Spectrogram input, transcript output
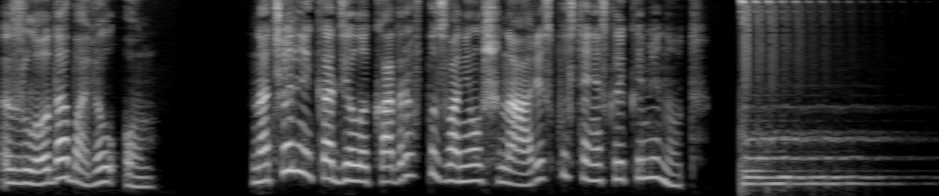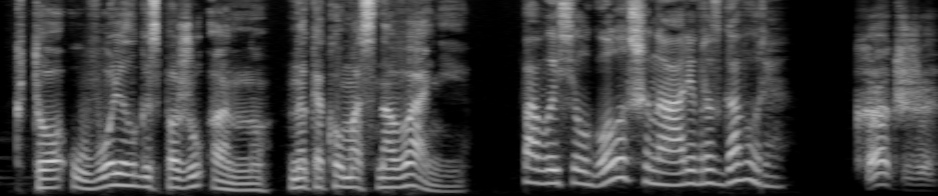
Зло добавил он. Начальник отдела кадров позвонил Шинааре спустя несколько минут. «Кто уволил госпожу Анну? На каком основании?» Повысил голос Шинаари в разговоре. «Как же,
